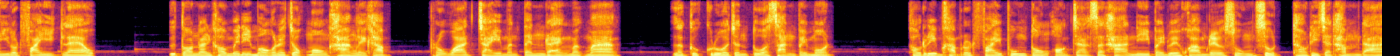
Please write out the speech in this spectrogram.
นีรถไฟอีกแล้ว คือตอนนั้นเขาไม่ได้มองกระจกมองข้างเลยครับ เพราะว่าใจมันเต้นแรงมากๆ แล้วก็กลัวจนตัวสั่นไปหมด เขารีบขับรถไฟพุ่งตรงออกจากสถานีไปด้วยความเร็วสูงสุดเท่าที่จะทำได้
